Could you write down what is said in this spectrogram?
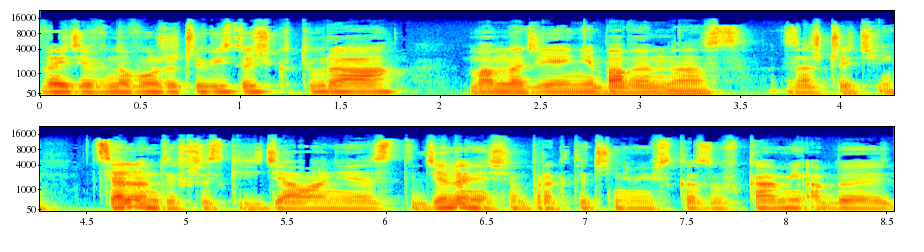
wejdzie w nową rzeczywistość, która mam nadzieję, niebawem nas zaszczyci. Celem tych wszystkich działań jest dzielenie się praktycznymi wskazówkami, aby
